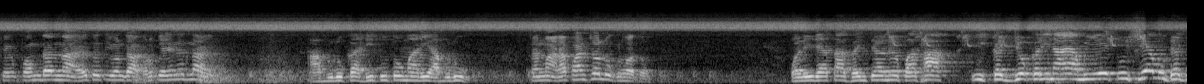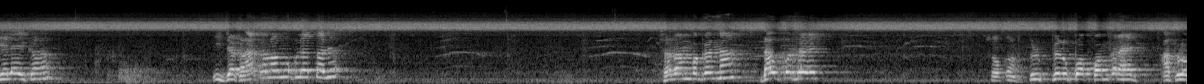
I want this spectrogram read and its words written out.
કે પમદાર ના આવ્યો તો તીવન ગાઘરો પહેરીને જ ના આવ્યો. આબરૂ કાઢી તું તો મારી આબરૂ. તને મારા પાંચસો લુકડો હતો પડી જતા સંચય ને પાછા ઈ કજ્જો કરીને આયા. અમે એ તું શેમ ઉઠે છે લે કણ ઈ ઝઘડા કરવા મોકલ્યો તને? શરમ વગરના? જા ઉપર સાહેબ. છોકણ પેલું પેલું કોક કોમ કરે. આ પેલો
